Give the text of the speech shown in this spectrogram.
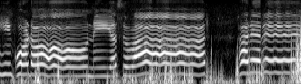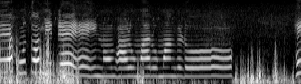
નહીં ઘોડો નહીં અસવાર અરે રે, હું તો મીટે નો ભાળું મારું માંગડો. હે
